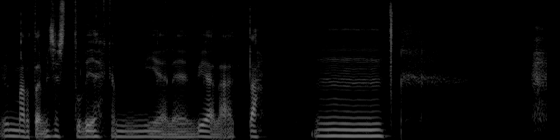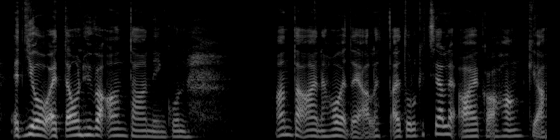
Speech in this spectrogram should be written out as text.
ymmärtämisestä tuli ehkä mieleen vielä, että mm, et joo, että on hyvä antaa, niin kun, antaa aina hoitajalle tai tulkitsijalle aikaa hankkia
